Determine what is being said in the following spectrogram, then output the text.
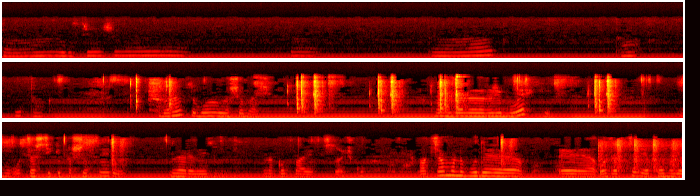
Так, быстріше. Так. Так. Так. І так. Беремо з собою лише меч. У мене зараз режим легкий. Це ж тільки перша серія. Зараз візьму, накопаю пісочку. А це в мене буде е, озерце, в якому я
